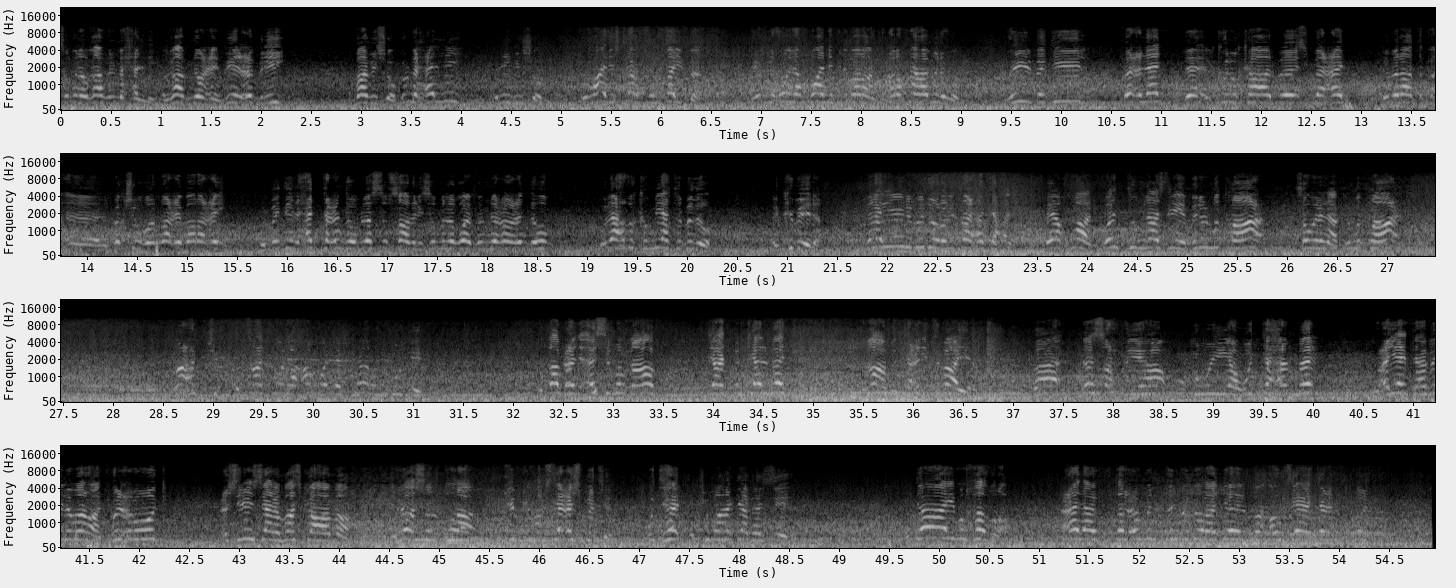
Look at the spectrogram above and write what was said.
يسمونه الغاف المحلي، الغاف نوعين، في العبري ما في شوك، المحلي اللي في شوك، وهذه اشترت طيبة. يمنحون أخواني في الإمارات. عرفناها منهم، وهي البديل فعلا للكلوكاربس بعد في مناطق آه، المكشوفه الراعي براعي. والبديل حتى عندهم الاستوصاف اللي يسمونه الغويف يمنعوه عندهم. ولاحظوا كميات البذور الكبيرة. ملايين البذور اللي طايحة تحت. فيا إخوان وأنتم نازلين من المطلع. سووا هناك. المطلع وطبعا اسم الغاف جات من كلمه غافت يعني تباين فنصح فيها وقويه والتحمل وعينتها في الامارات والعروق 20 سنة ماسكوها ماء ويوصل طولها يمكن 15 متر. وتهدم. شوفوا هدافها الزينه ودائما خضراء على طلعوا من البذور أو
